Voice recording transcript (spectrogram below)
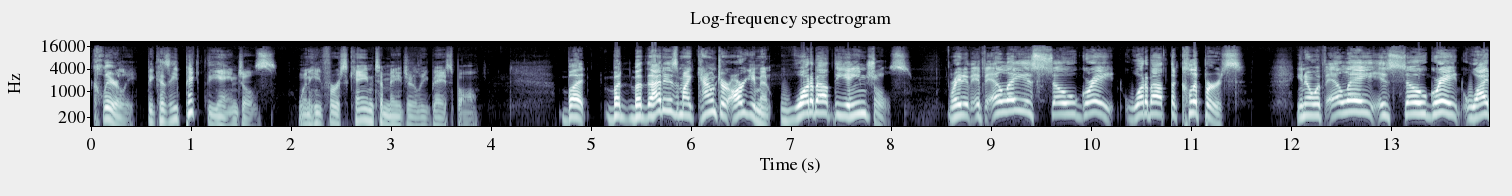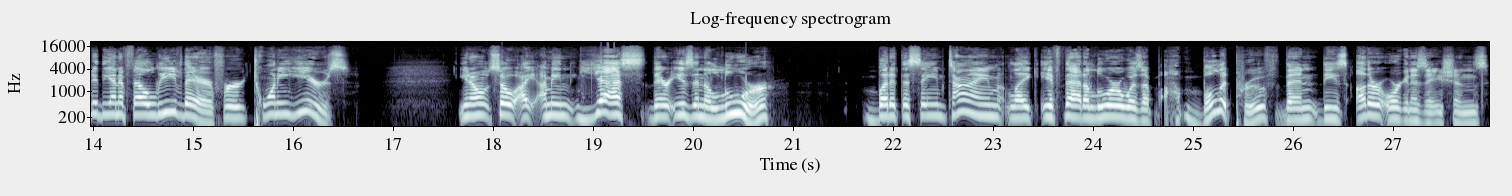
clearly, because he picked the Angels when he first came to Major League Baseball. But but but that is my counter argument. What about the Angels? Right? If, if LA is so great, what about the Clippers? You know, if LA is so great, why did the NFL leave there for 20 years? You know, so I I mean, yes, there is an allure, but at the same time, like if that allure was a bulletproof, then these other organizations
